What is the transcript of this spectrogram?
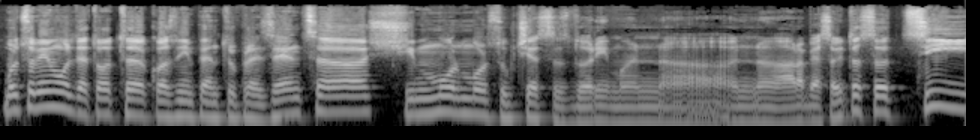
Mulțumim mult de tot, Cosmin, pentru prezență și mult, mult succes îți dorim în, în Arabia Saudită, să ții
